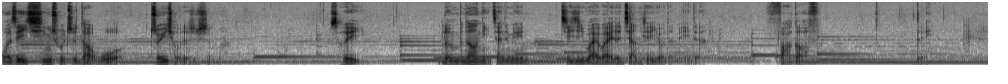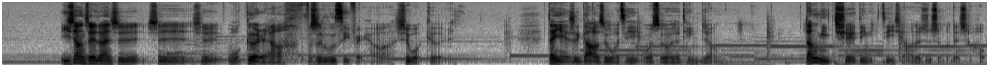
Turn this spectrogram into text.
我自己清楚知道我追求的是什么，所以轮不到你在那边唧唧歪歪的讲些有的没的，fuck off。以上这段是是是我个人啊，不是 Lucifer 好吗？是我个人，但也是告诉我自己，我所有的听众，当你确定你自己想要的是什么的时候，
